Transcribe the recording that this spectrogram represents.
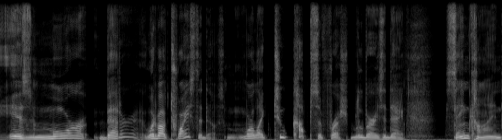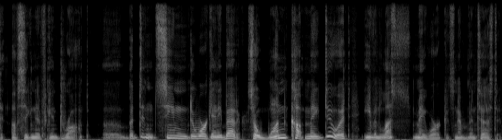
Is more better? What about twice the dose? More like two cups of fresh blueberries a day. Same kind of significant drop, uh, but didn't seem to work any better. So one cup may do it, even less may work. It's never been tested.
